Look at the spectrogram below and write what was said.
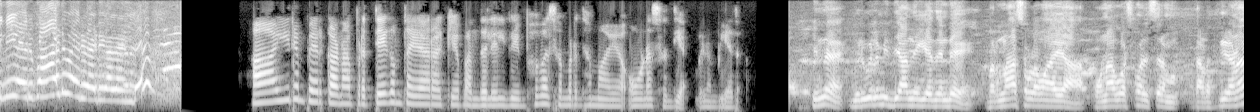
ഇനി ഒരുപാട് പരിപാടികളുണ്ട്. ആയിരം പേർക്കാണ് പ്രത്യേകം തയ്യാറാക്കിയ പന്തലിൽ വിഭവസമൃദ്ധമായ ഓണസദ്യ വിളമ്പിയത്. ഇന്ന് ഗുരുകുലം വിദ്യാനികേതന്റെ വർണാശ്രമമായ ഓണാഘോഷ മത്സരം നടക്കുകയാണ്.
